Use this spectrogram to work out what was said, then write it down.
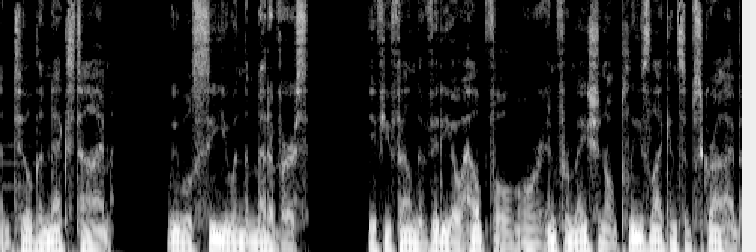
Until the next time, we will see you in the metaverse. If you found the video helpful or informational, please like and subscribe.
